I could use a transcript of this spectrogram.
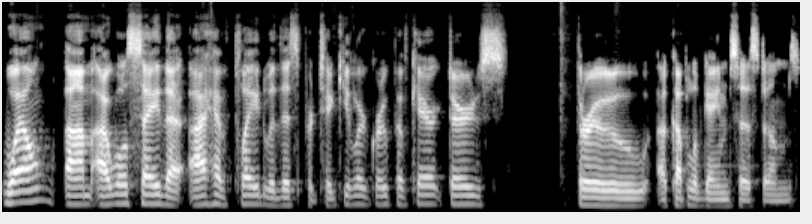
Well, um, I will say that I have played with this particular group of characters through a couple of game systems,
